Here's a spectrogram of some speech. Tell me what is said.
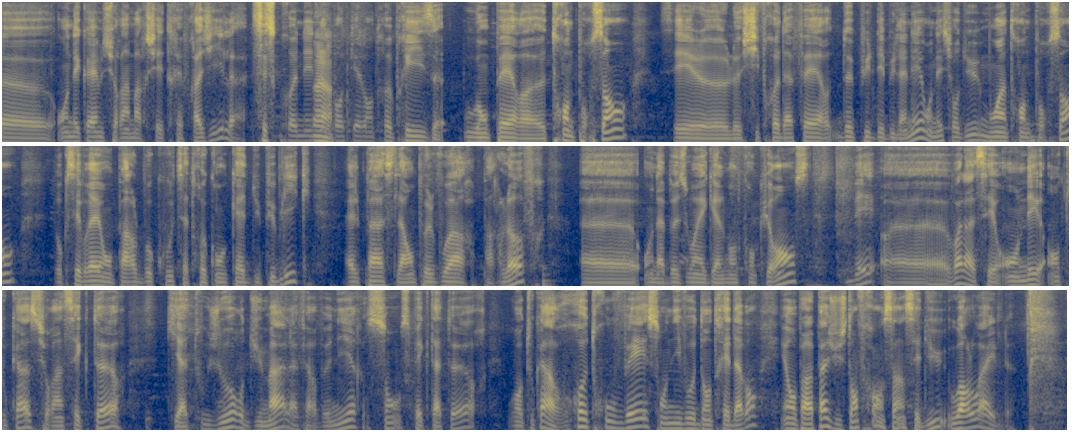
on est quand même sur un marché très fragile. Ce... Prenez n'importe quelle entreprise où on perd 30%, c'est le chiffre d'affaires depuis le début de l'année, on est sur du moins 30%. Donc c'est vrai, on parle beaucoup de cette reconquête du public. Elle passe, là on peut le voir, par l'offre. Euh, on a besoin également de concurrence, mais euh, voilà, c'est, on est en tout cas sur un secteur qui a toujours du mal à faire venir son spectateur, ou en tout cas à retrouver son niveau d'entrée d'avant. Et on ne parle pas juste en France, hein, c'est du worldwide.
